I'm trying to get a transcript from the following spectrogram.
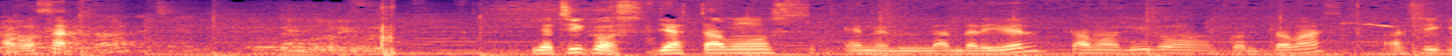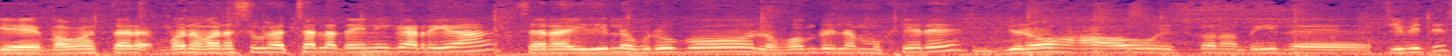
a gozar. Ya chicos, ya estamos en el andarivel, estamos aquí con, con Tomás, así que vamos a estar, bueno, van a hacer una charla técnica arriba, se van a dividir los grupos, los hombres y las mujeres. You know how it's gonna be the activities?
